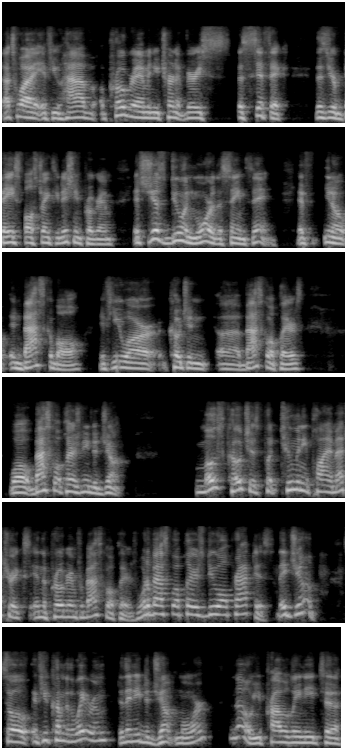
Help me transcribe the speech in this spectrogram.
that's why if you have a program and you turn it very specific, this is your baseball strength conditioning program, it's just doing more of the same thing. If, you know, in basketball, if you are coaching uh, basketball players, well, basketball players need to jump most coaches put too many plyometrics in the program for basketball players. What do basketball players do all practice? They jump. So if you come to the weight room, do they need to jump more? No, you probably need to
